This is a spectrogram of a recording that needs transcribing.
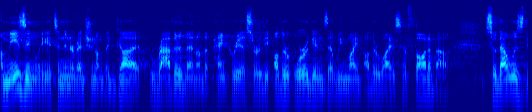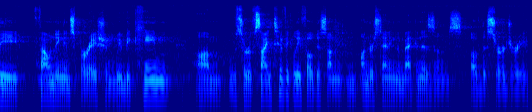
amazingly, it's an intervention on the gut rather than on the pancreas or the other organs that we might otherwise have thought about. So that was the founding inspiration. We became um, sort of scientifically focused on understanding the mechanisms of the surgery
